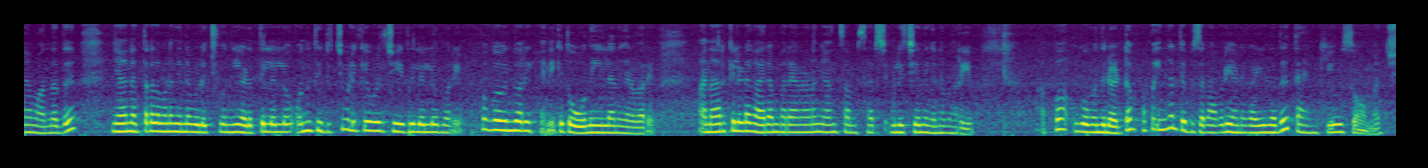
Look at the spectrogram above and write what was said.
ഞാൻ വന്നത്. ഞാൻ എത്ര തവണ നിന്നെ വിളിച്ചു നീ എടുത്തില്ലല്ലോ ഒന്ന് തിരിച്ചു വിളിക്കുക ചെയ്തില്ലല്ലോ എന്ന് പറയും. അപ്പോൾ ഗോവിന്ദ് പറയും എനിക്ക് തോന്നിയില്ല എന്നിങ്ങനെ പറയും. അനാർക്കലിയുടെ കാര്യം പറയാനാണ് ഞാൻ സംസാരിച്ച് വിളിച്ചതെന്ന് ഇങ്ങനെ പറയും. അപ്പോൾ ഗോവിന്ദിന് കിട്ടും അപ്പോൾ ഇന്നത്തെ എപ്പിസോഡ് അവിടെയാണ് കഴിയുന്നത്. താങ്ക് യു സോ മച്ച്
